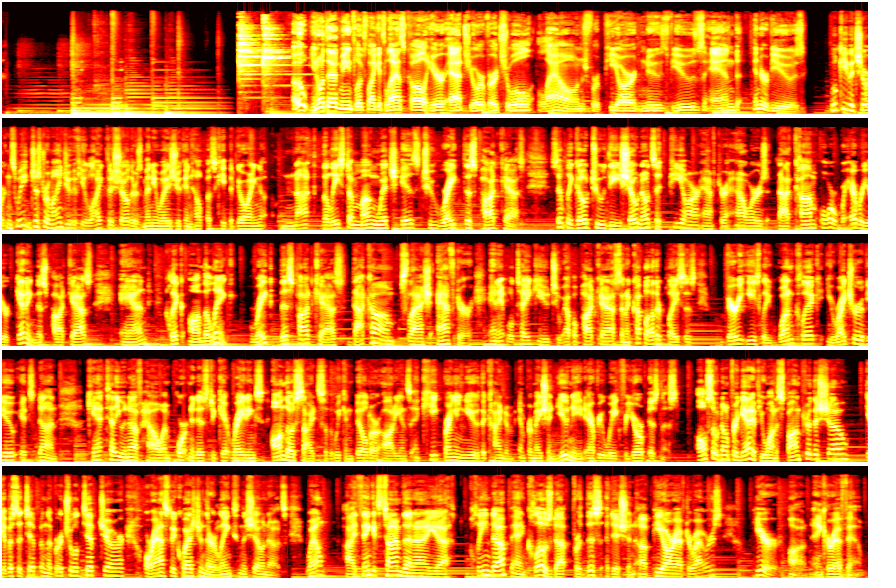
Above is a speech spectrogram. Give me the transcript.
Oh, you know what that means? Looks like it's last call here at your virtual lounge for PR news, views, and interviews. We'll keep it short and sweet. Just remind you if you like the show, there's many ways you can help us keep it going, not the least among which is to rate this podcast. Simply go to the show notes at prafterhours.com or wherever you're getting this podcast and click on the link ratethispodcast.com slash after, and it will take you to Apple Podcasts and a couple other places very easily. One click, you write your review, it's done. Can't tell you enough how important it is to get ratings on those sites so that we can build our audience and keep bringing you the kind of information you need every week for your business. Also, don't forget if you want to sponsor the show, give us a tip in the virtual tip jar, or ask a question, there are links in the show notes. Well, I think it's time that I uh, cleaned up and closed up for this edition of PR After Hours here on Anchor FM.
